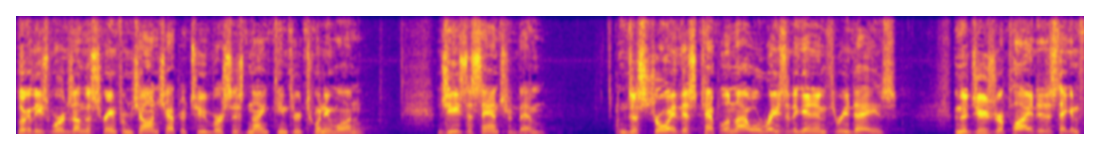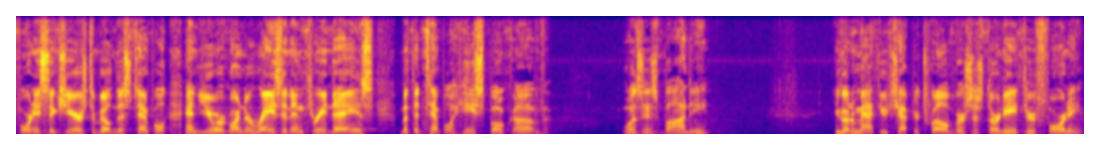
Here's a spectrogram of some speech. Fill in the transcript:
Look at these words on the screen from John chapter 2, verses 19 through 21. Jesus answered them, Destroy this temple, and I will raise it again in three days. And the Jews replied, It has taken 46 years to build this temple, and you are going to raise it in three days? But the temple he spoke of was his body. You go to Matthew chapter 12, verses 38 through 40.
